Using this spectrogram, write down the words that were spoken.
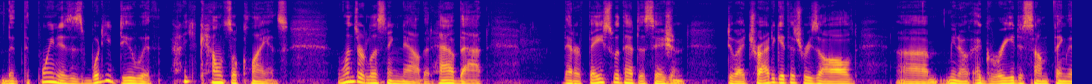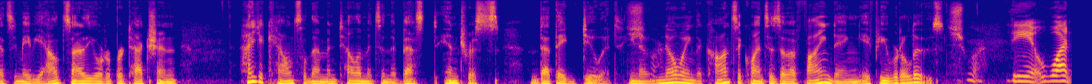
the, the point is, is what do you do with, how do you counsel clients? The ones that are listening now that have that, that are faced with that decision. Do I try to get this resolved? Um, you know, agree to something that's maybe outside of the order protection? How do you counsel them and tell them it's in their best interests that they do it? You know, knowing the consequences of a finding if you were to lose. Sure the what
